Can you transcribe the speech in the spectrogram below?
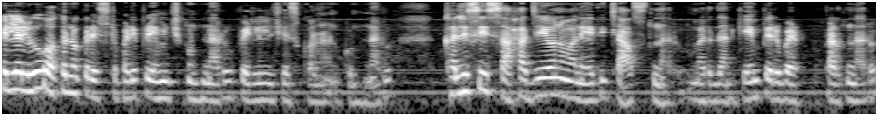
పిల్లలు ఒకరినొకరు ఇష్టపడి ప్రేమించుకుంటున్నారు పెళ్ళిళ్ళు చేసుకోవాలని అనుకుంటున్నారు కలిసి సహజీవనం అనేది చేస్తున్నారు. మరి దానికి ఏం పేరు పెడుతున్నారు?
